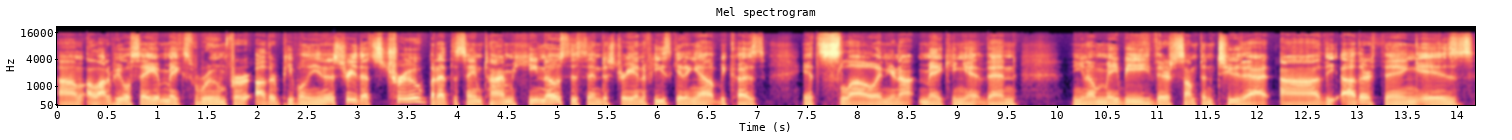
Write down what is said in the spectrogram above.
Um, a lot of people say it makes room for other people in the industry. That's true, but at the same time, he knows this industry, and if he's getting out because it's slow and you're not making it, then you know maybe there's something to that. Uh, the other thing is.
